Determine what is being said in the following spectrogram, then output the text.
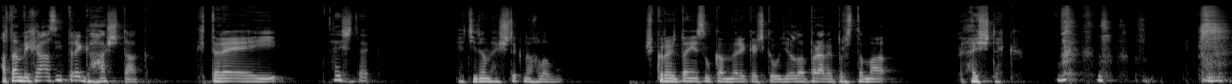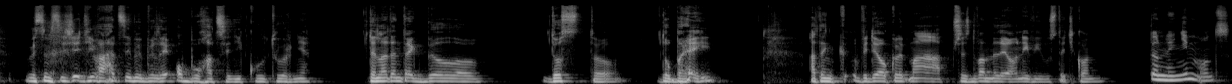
A tam vychází track hashtag, který... Hashtag. Já ti dám hashtag na hlavu. Škoda, že tady nejsou kamery, kačka udělala právě má hashtag. Myslím si, že diváci by byli obohaceni kulturně. Tenhle ten track byl dost dobrý a ten videoklip má přes 2 miliony views teďkon. To není moc.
